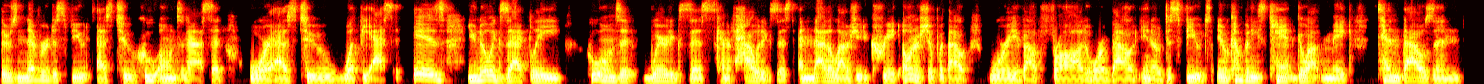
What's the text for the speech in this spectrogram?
there's never a dispute as to who owns an asset or as to what the asset is. You know exactly who owns it, where it exists, kind of how it exists, and that allows you to create ownership without worry about fraud or about you know disputes. You know, companies can't go out and make 10,000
